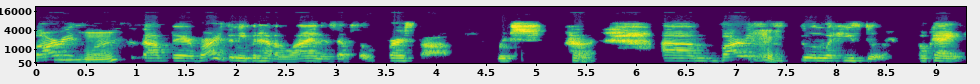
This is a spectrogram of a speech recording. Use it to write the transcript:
Varys, Mhm. Varys is out there. Varys didn't even have a line this episode. First off, which huh. Um, Varys is doing what he's doing. Okay.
